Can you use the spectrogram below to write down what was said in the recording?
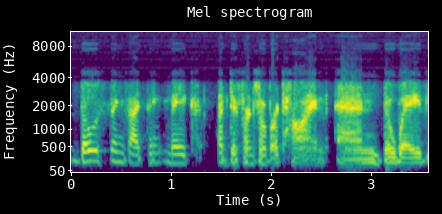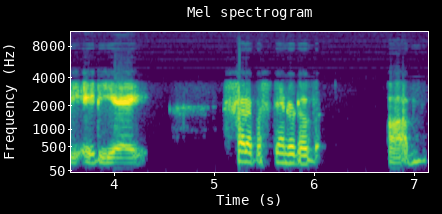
those things I think make a difference over time. And the way the ADA set up a standard of um,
